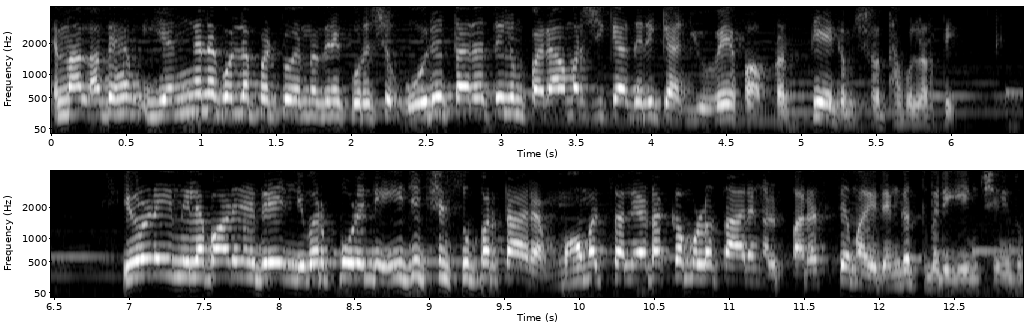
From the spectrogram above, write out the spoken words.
എന്നാൽ അദ്ദേഹം എങ്ങനെ കൊല്ലപ്പെട്ടു എന്നതിനെ കുറിച്ച് ഒരു തരത്തിലും പരാമർശിക്കാതിരിക്കാൻ യുവേഫ പ്രത്യേകം ശ്രദ്ധ പുലർത്തി. ഇവരുടെ ഈ നിലപാടിനെതിരെ ലിവർപൂളിന്റെ ഈജിപ്ഷ്യൻ സൂപ്പർ താരം മുഹമ്മദ് സലി അടക്കമുള്ള താരങ്ങൾ പരസ്യമായി രംഗത്ത് വരികയും ചെയ്തു.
